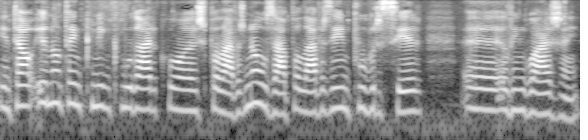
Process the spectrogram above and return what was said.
Então eu não tenho que me incomodar com as palavras. Não usar palavras é empobrecer uh, a linguagem.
